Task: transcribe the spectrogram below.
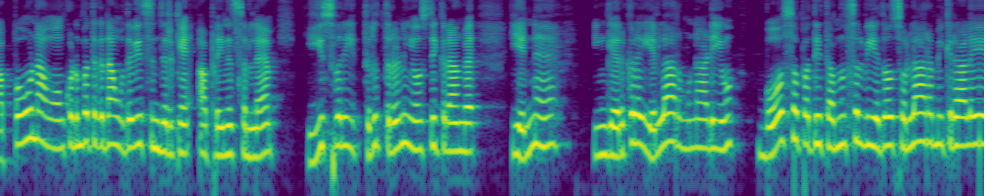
அப்போவும் நான் உன் குடும்பத்துக்கு தான் உதவி செஞ்சுருக்கேன் அப்படின்னு சொல்ல. ஈஸ்வரி திரு திருன்னு யோசிக்கிறாங்க. என்ன? இங்கே இருக்கிற எல்லார் முன்னாடியும் போஸை பற்றி தமிழ் செல்வி ஏதோ சொல்ல ஆரம்பிக்கிறாளே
